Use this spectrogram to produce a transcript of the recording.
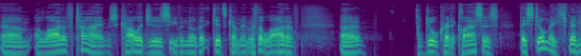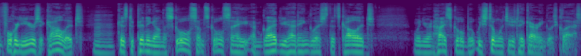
um, a lot of times colleges, even though the kids come in with a lot of uh, dual credit classes, they still may spend four years at college because depending on the school, some schools say, I'm glad you had English that's college when you're in high school, but we still want you to take our English class.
